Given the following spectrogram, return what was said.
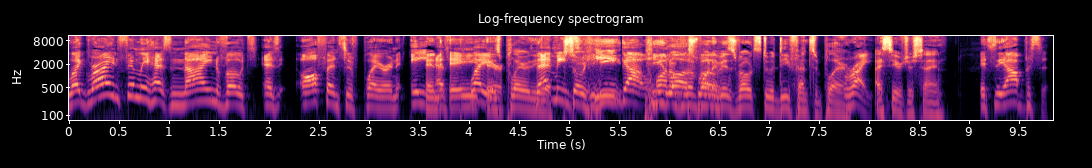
Like Ryan Finley has nine votes as offensive player and eight and as eight player. is player of the that year. means so he, got he one lost of one of his votes to a defensive player. Right. I see what you're saying. It's the opposite.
